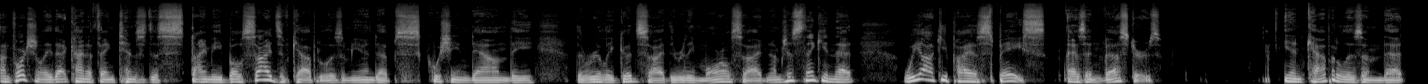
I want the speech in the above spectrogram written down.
unfortunately, that kind of thing tends to stymie both sides of capitalism. You end up squishing down the the really good side, the really moral side, and I'm just thinking that we occupy a space as investors in capitalism that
